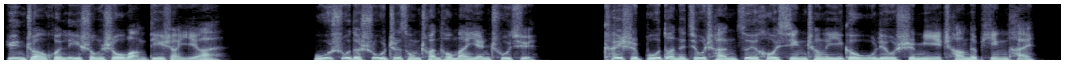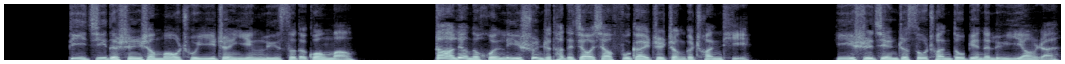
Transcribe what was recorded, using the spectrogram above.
运转魂力，双手往地上一按，无数的树枝从船头蔓延出去。开始不断的纠缠，最后形成了一个五六十米长的平台。碧姬的身上冒出一阵银绿色的光芒，大量的魂力顺着他的脚下覆盖至整个船体，一时间这艘船都变得绿意盎然。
